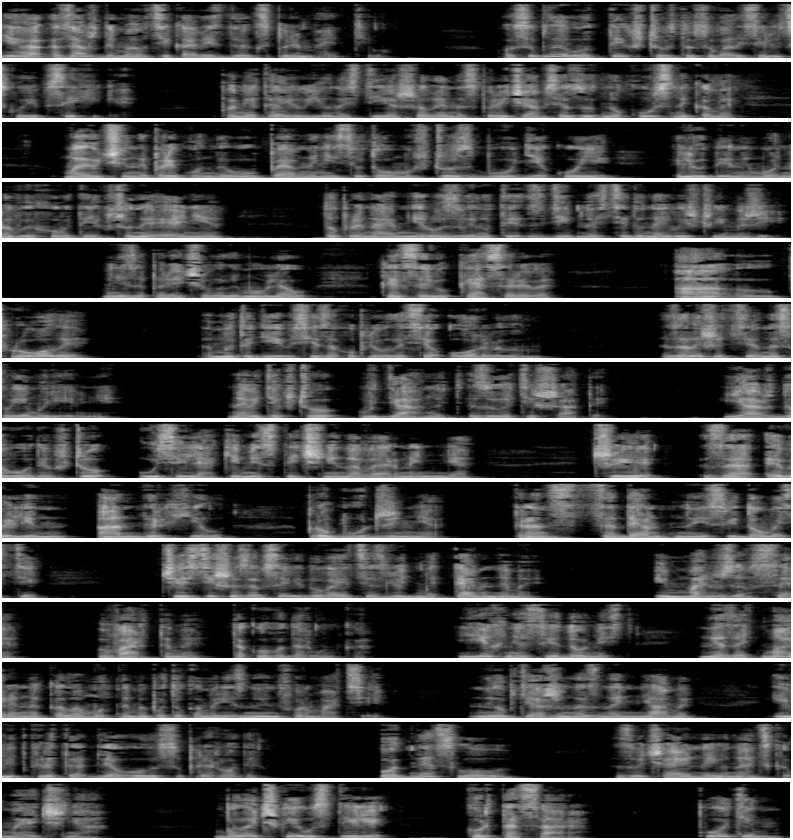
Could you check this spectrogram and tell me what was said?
Я завжди мав цікавість до експериментів, особливо тих, що стосувалися людської психіки. Пам'ятаю, у юності я шалено сперечався з однокурсниками, маючи непереконливу впевненість у тому, що з будь-якої людини можна виховати, якщо не генія, то принаймні розвинути здібності до найвищої межі. Мені заперечували, мовляв, кесарю кесареве, а проли, ми тоді всі захоплювалися Орвелом, залишаться на своєму рівні, навіть якщо вдягнуть золоті шати. Я ж доводив, що усілякі містичні навернення чи за Евелін Андерхіл пробудження трансцендентної свідомості частіше за все відбувається з людьми темними і менш за все вартими такого дарунка. Їхня свідомість не затьмарена каламутними потоками різної інформації, не обтяжена знаннями і відкрита для голосу природи. Одне слово, звичайна юнацька маячня, балачки у стилі Кортасара. Потім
